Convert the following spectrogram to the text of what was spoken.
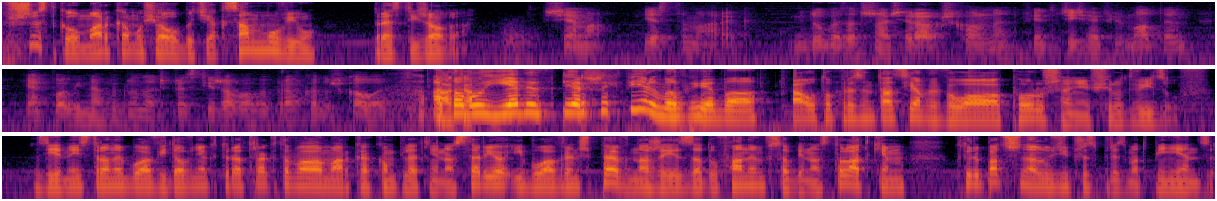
Wszystko u Marka musiało być, jak sam mówił, prestiżowe. Siema, jestem Marek. Niedługo zaczyna się rok szkolny, więc dzisiaj film o tym, jak powinna wyglądać prestiżowa wyprawka do szkoły A to Taka- był jeden z pierwszych filmów chyba. Autoprezentacja wywołała poruszenie wśród widzów. Z jednej strony była widownia, która traktowała Marka kompletnie na serio i była wręcz pewna, że jest zadufanym w sobie nastolatkiem, który patrzy na ludzi przez pryzmat pieniędzy.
